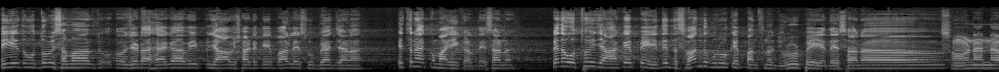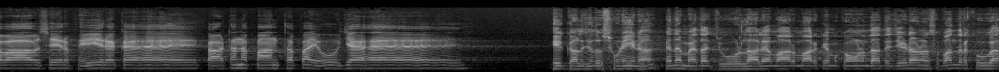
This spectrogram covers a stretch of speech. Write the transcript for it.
ਤੇ ਇਹ ਤੋਂ ਉਦੋਂ ਵੀ ਸਮਾਂ ਜਿਹੜਾ ਹੈਗਾ ਵੀ ਪੰਜਾਬ ਛੱਡ ਕੇ ਬਾਹਰਲੇ ਸੂਬਿਆਂ 'ਚ ਜਾਣਾ ਇਤਨਾ ਕਮਾਈ ਕਰਦੇ ਸਨ। ਕਹਿੰਦਾ ਉੱਥੋਂ ਹੀ ਜਾ ਕੇ ਭੇਜਦੇ ਦਸਵੰਧ ਗੁਰੂ ਕੇ ਪੰਥ ਨੂੰ ਜ਼ਰੂਰ ਭੇਜਦੇ ਸਨ। ਸੁਣ ਨਵਾਬ ਸਿਰ ਫੇਰ ਕਹਿ ਕਾਠਨ ਪੰਥ ਭਇਓ ਜਹੈ। ਇਹ ਗੱਲ ਜਦੋਂ ਸੁਣੀ ਨਾ ਕਹਿੰਦਾ ਮੈਂ ਤਾਂ ਜ਼ੋਰ ਲਾ ਲਿਆ ਮਾਰ ਮਾਰ ਕੇ ਮਕਾਉਣ ਦਾ ਤੇ ਜਿਹੜਾ ਉਹਨਾਂ ਸੰਬੰਧ ਰੱਖੂਗਾ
